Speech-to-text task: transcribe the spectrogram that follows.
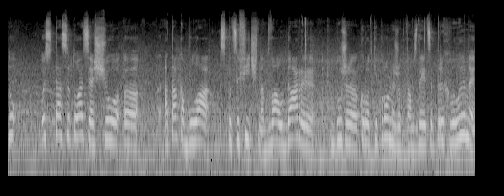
Ну, ось та ситуація, що е, атака була специфічна. Два удари, дуже короткий проміжок, там здається, три хвилини.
